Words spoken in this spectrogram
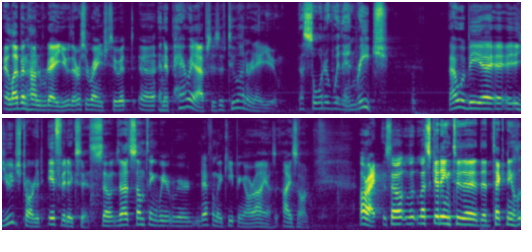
1100 AU. There's a range to it. Uh, and a periapsis of 200 AU. That's sort of within reach. That would be a, a, a huge target if it exists. So that's something we, are definitely keeping our eyes, eyes on. All right, so let's get into the, the technical,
